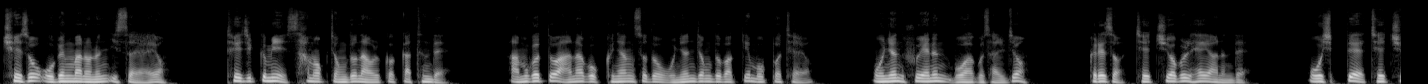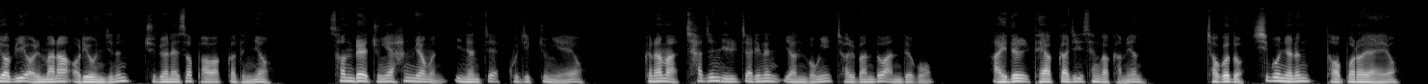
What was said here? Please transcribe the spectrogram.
최소 500만 원은 있어야 해요. 퇴직금이 3억 정도 나올 것 같은데 아무것도 안 하고 그냥 써도 5년 정도밖에 못 버텨요. 5년 후에는 뭐 하고 살죠? 그래서 재취업을 해야 하는데 50대 재취업이 얼마나 어려운지는 주변에서 봐왔거든요. 선배 중에 한 명은 2년째 구직 중이에요. 그나마 찾은 일자리는 연봉이 절반도 안 되고 아이들 대학까지 생각하면 적어도 15년은 더 벌어야 해요.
